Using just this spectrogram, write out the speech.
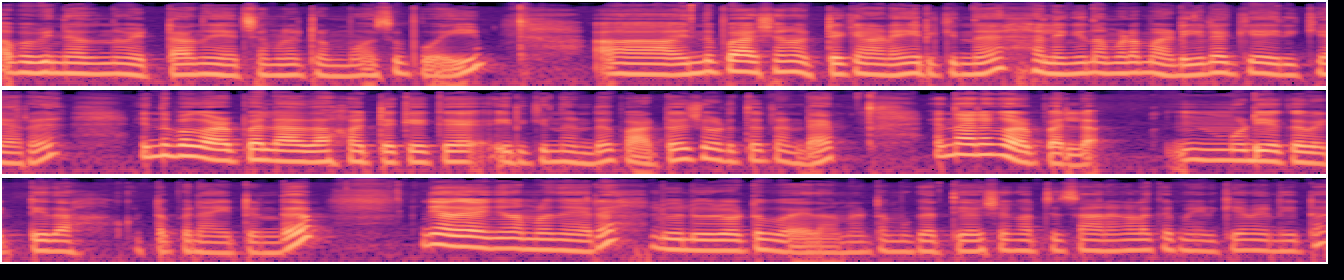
അപ്പോൾ പിന്നെ അതൊന്ന് വെട്ടാമെന്ന് വിചാരിച്ച് നമ്മൾ ട്രിമ്മോസ് പോയി. ഇന്നിപ്പോൾ ആശാൻ ഒറ്റയ്ക്കാണ് ഇരിക്കുന്നത് അല്ലെങ്കിൽ നമ്മുടെ മടിയിലൊക്കെ ഇരിക്കാറ്. ഇന്നിപ്പോൾ കുഴപ്പമില്ലാതെ ഒറ്റയ്ക്കൊക്കെ ഇരിക്കുന്നുണ്ട്. പാട്ട് വെച്ച് കൊടുത്തിട്ടുണ്ട്. എന്നാലും കുഴപ്പമില്ല. മുടിയൊക്കെ വെട്ടിയതാ കുട്ടപ്പനായിട്ടുണ്ട്. ഇനി അത് കഴിഞ്ഞ് നമ്മൾ നേരെ ലുലുവിലോട്ട് പോയതാണ് കേട്ടോ. നമുക്ക് അത്യാവശ്യം കുറച്ച് സാധനങ്ങളൊക്കെ മേടിക്കാൻ വേണ്ടിയിട്ട്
